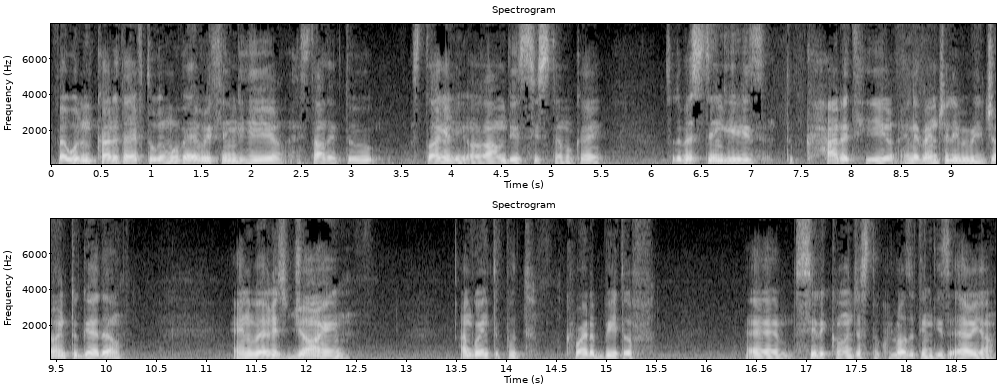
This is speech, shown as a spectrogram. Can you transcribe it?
If I wouldn't cut it, I have to remove everything here and starting to struggling around this system, okay? So the best thing is to cut it here and eventually we will join together and where it's joined, I'm going to put quite a bit of um, silicone just to close it in this area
